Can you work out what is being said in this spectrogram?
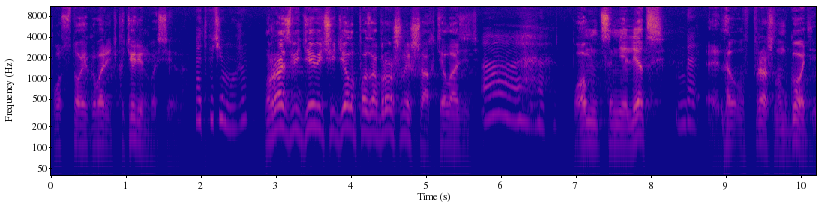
Пустое говорить, Катерина Васильевна. Это почему же? Ну, разве девичье дело по заброшенной шахте лазить? А, Помнится мне лет, да. э, ну, в прошлом годе,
